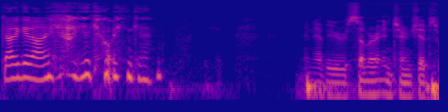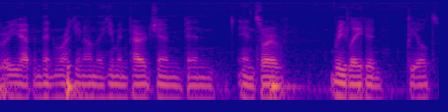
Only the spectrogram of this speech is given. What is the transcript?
got to get on it, got to get going again. And have your summer internships where you haven't been working on the human power gym been in sort of related fields?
